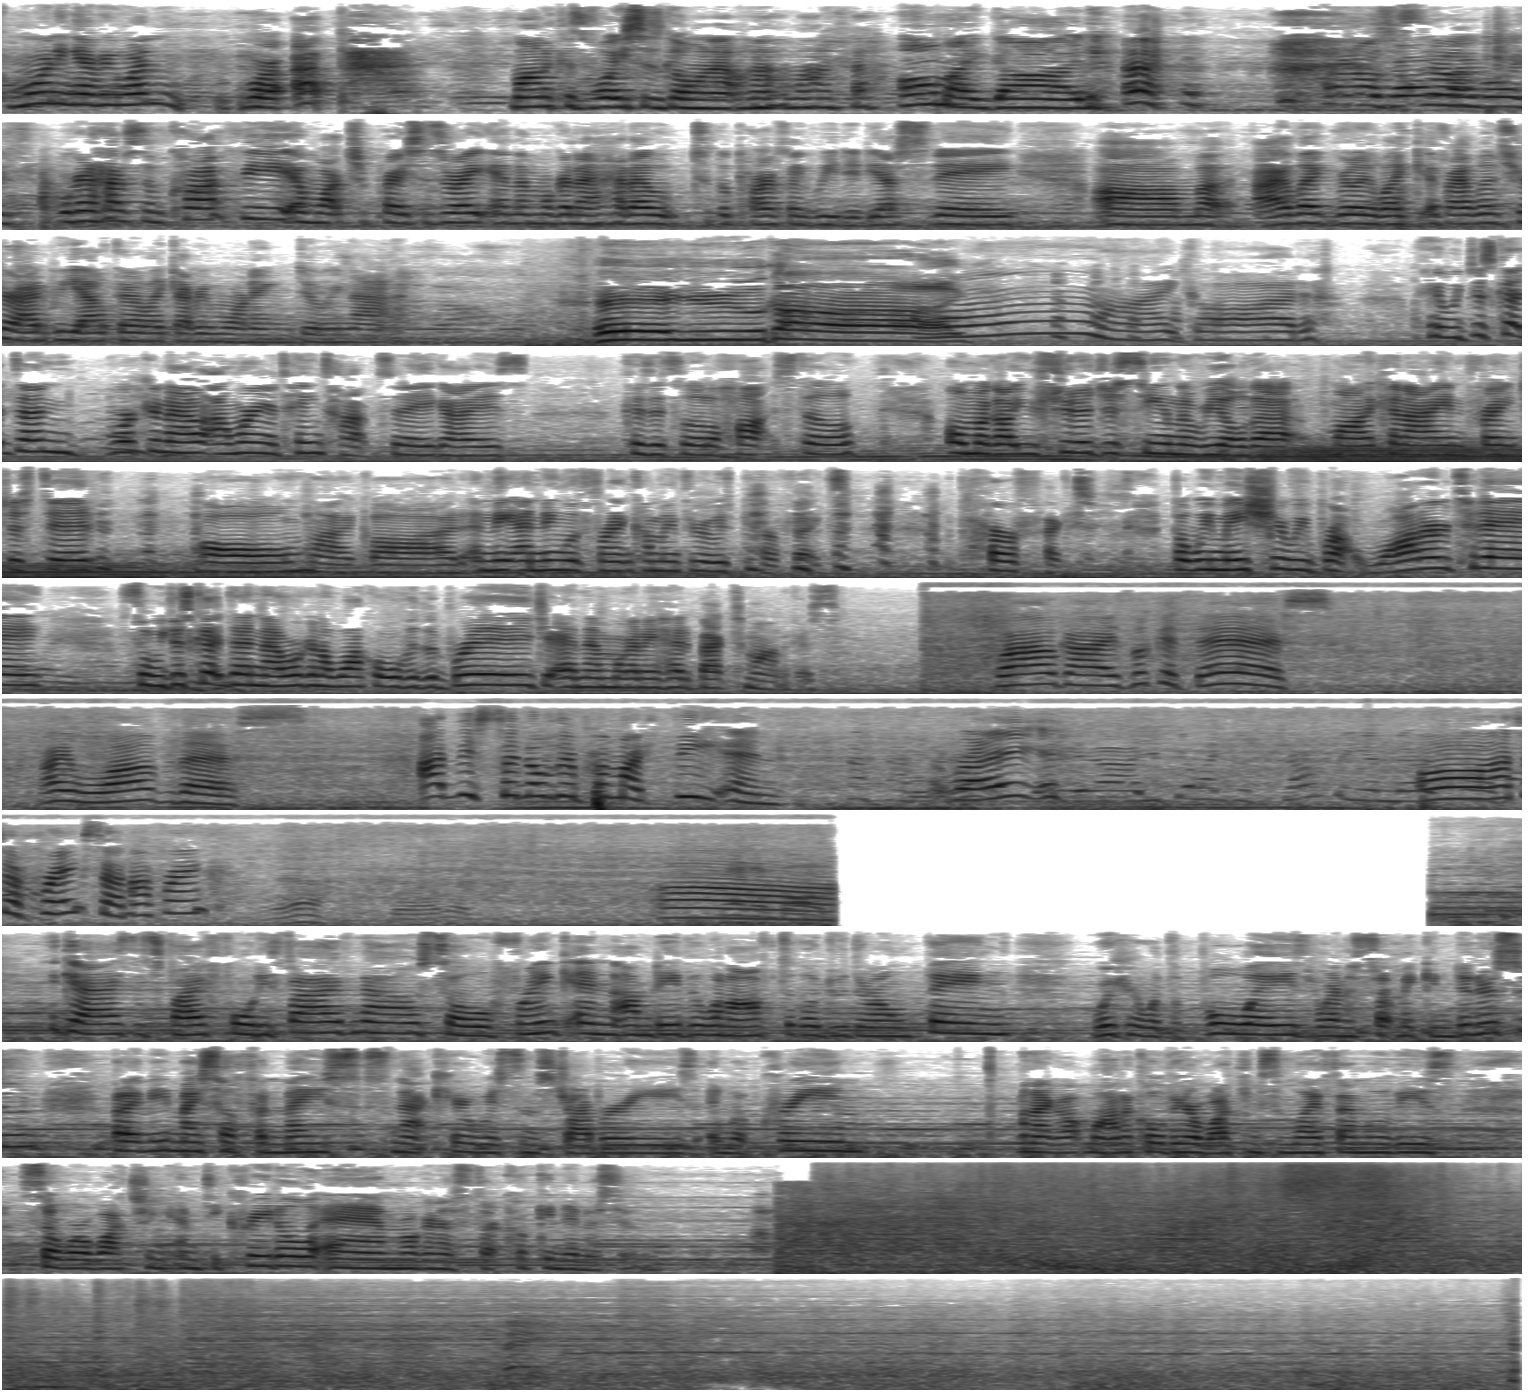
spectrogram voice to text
Good morning, everyone. We're up. Monica's voice is going out, huh, Monica? Oh my god. I don't know what's wrong So, with my voice. We're gonna have some coffee and watch the Price Is Right, and then we're gonna head out to the park like we did yesterday. Um, I like really like if I lived here, I'd be out there like every morning doing that. Hey, you guys! Oh my god. Okay, we just got done working out. I'm wearing a tank top today, guys, because it's a little hot still. Oh my god, you should have just seen the reel that Monica and I and Frank just did. Oh my god. And the ending with Frank coming through was perfect. perfect. But we made sure we brought water today. Oh, so we just got done. Now we're gonna walk over the bridge and then we're gonna head back to Monica's. Wow, guys, look at this. I love this. I'd be sitting over there putting my feet in. Right? Yeah, you feel like just jumping in there. Oh, that's what Frank said, huh, Frank? Yeah. Oh. Hey guys, it's 5:45 now. So Frank and um, David went off to go do their own thing. We're here with the boys. We're gonna start making dinner soon. But I made myself a nice snack here with some strawberries and whipped cream. And I got Monica over here watching some Lifetime movies. So we're watching Empty Cradle and we're gonna start cooking dinner soon.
